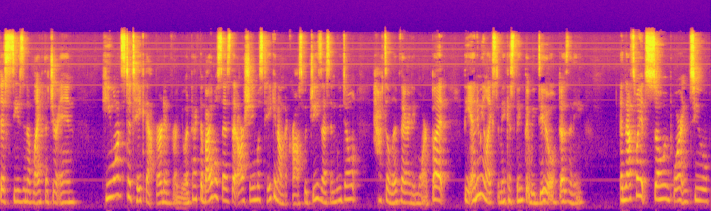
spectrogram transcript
this season of life that you're in. He wants to take that burden from you. In fact, the Bible says that our shame was taken on the cross with Jesus and we don't have to live there anymore. But the enemy likes to make us think that we do, doesn't he? And that's why it's so important to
